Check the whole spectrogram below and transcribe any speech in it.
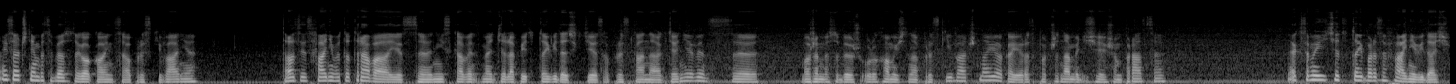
No i zaczniemy sobie od tego końca opryskiwanie. Teraz jest fajnie, bo to trawa jest niska, więc będzie lepiej tutaj widać, gdzie jest opryskane, a gdzie nie, więc możemy sobie już uruchomić ten opryskiwacz. No i okej, rozpoczynamy dzisiejszą pracę. Jak sami widzicie, tutaj bardzo fajnie widać,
